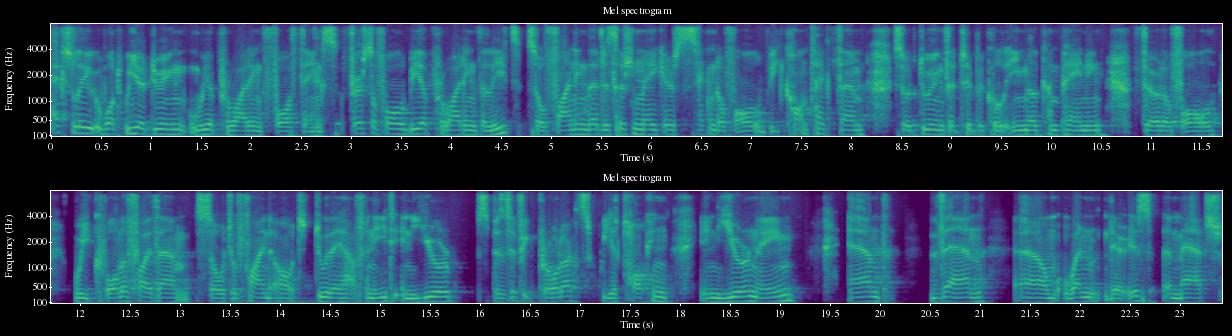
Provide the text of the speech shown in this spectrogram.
Actually, what we are doing, we are providing four things. First of all, we are providing the leads, so finding the decision makers. Second of all, we contact them, so doing the typical email campaigning. Third of all, we qualify them, so to find out do they have a need in your specific products. We are talking in your name, and then um, when there is a match,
